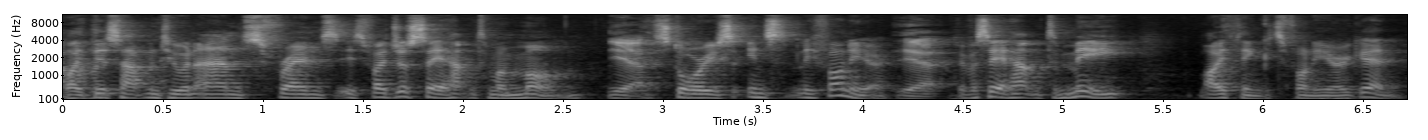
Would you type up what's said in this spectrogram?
like I- this happened to an aunt's friends. If I just say it happened to my mum, Yeah. the story's instantly funnier. Yeah. If I say it happened to me, I think it's funnier again.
